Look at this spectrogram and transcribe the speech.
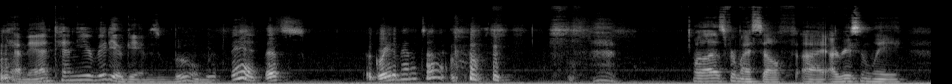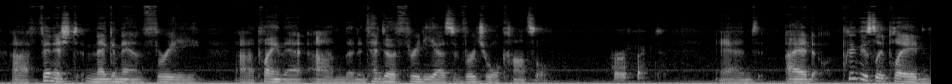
Yeah, man, ten year video games, boom. man, that's a great amount of time." Well, as for myself, I, I recently uh, finished Mega Man Three, uh, playing that on the Nintendo 3DS Virtual Console. Perfect. and I had previously played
